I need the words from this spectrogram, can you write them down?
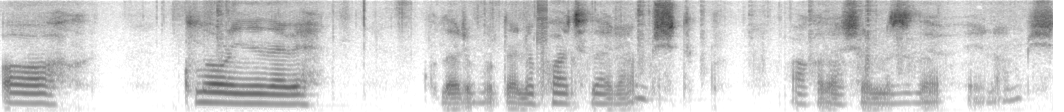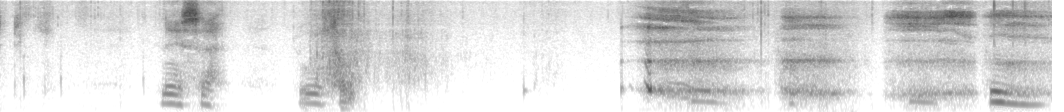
Ah, Chloe'nin evi. Chloe burada ne partiler yapmıştık. Arkadaşlarımızla eğlenmiştik. Neyse. Yoksa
